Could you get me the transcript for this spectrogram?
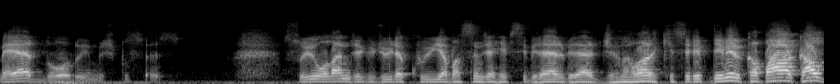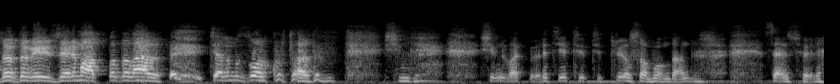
Meğer doğruymuş bu söz. Suyu olanca gücüyle kuyuya basınca hepsi birer birer canavar kesilip demir kapağı kaldırdı ve üzerime atladılar. Canımı zor kurtardım. Şimdi, şimdi bak böyle tir titriyorsam ondandır. Sen söyle,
